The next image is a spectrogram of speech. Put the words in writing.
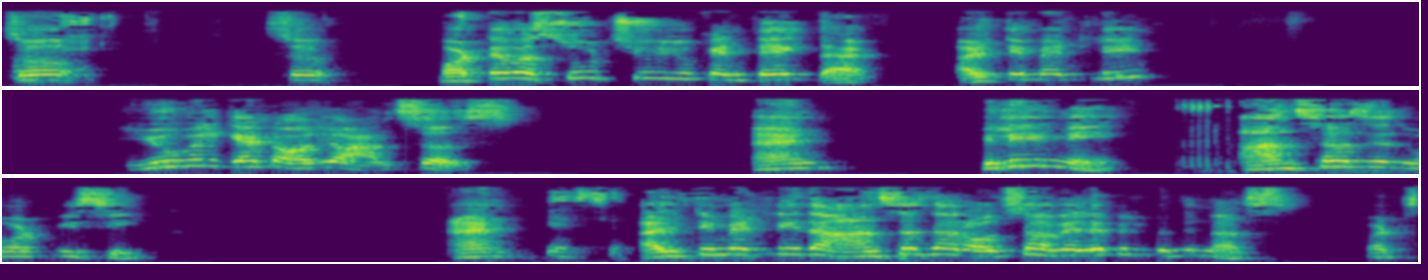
So, okay. so whatever suits you, you can take that. Ultimately, you will get all your answers. And believe me, answers is what we seek. And yes, ultimately, the answers are also available within us. But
